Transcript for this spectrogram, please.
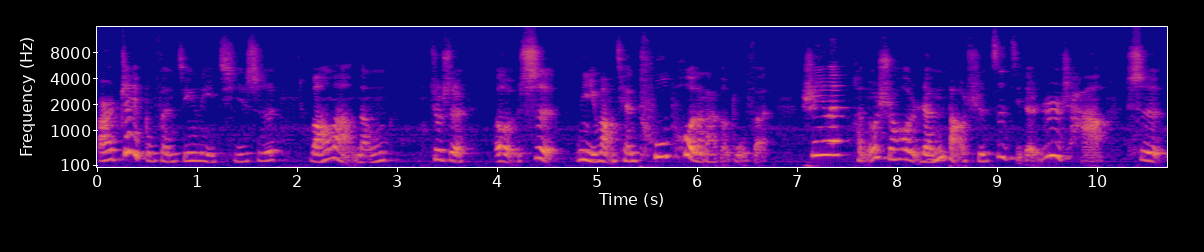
而这部分精力其实往往能，就是呃，是你往前突破的那个部分。是因为很多时候人保持自己的日常是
